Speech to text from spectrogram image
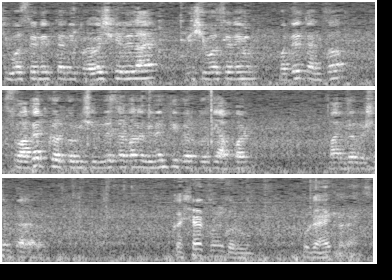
शिवसेनेत त्यांनी प्रवेश केलेला आहे. मी शिवसेनेमध्ये त्यांचं स्वागत करतो. मी शिंदे साहेबांना विनंती करतो की आपण मार्गदर्शन करावं. कशातून करू? पुढे आहे करायचं?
